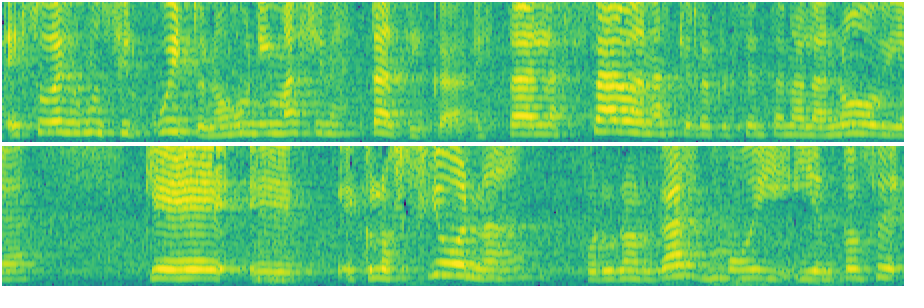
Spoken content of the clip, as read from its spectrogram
Eso es un circuito, no es una imagen estática. Están las sábanas que representan a la novia, que eh, eclosiona por un orgasmo y, entonces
